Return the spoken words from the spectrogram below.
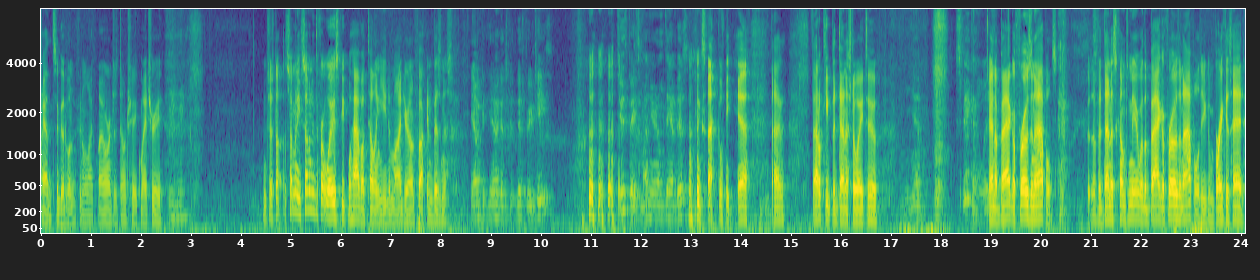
Yeah, that's a good one. If you don't like my oranges, don't shake my tree. And just uh, so many so many different ways people have of telling you to mind your own fucking business. You know, good- you know, good, good for your teeth. Toothpaste, mind your own damn business. exactly. Yeah. Uh, that'll keep the dentist away too. Yep. Speaking of which, And a bag of frozen apples. Because if a dentist comes near with a bag of frozen apples, you can break his head.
